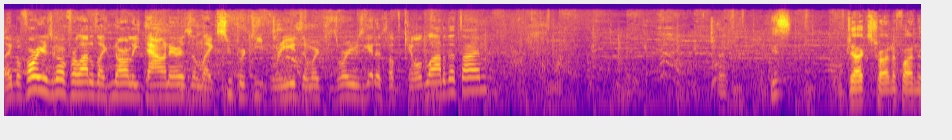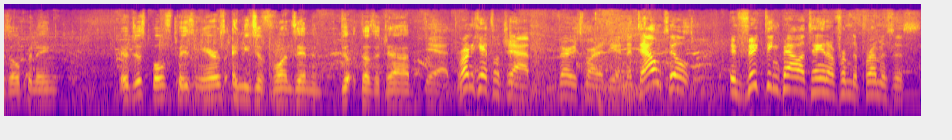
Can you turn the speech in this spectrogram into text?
Like before, he was going for a lot of like gnarly down airs and like super deep reads, and which is where he was getting himself killed a lot of the time. He's Jack's trying to find his opening. They're just both spacing airs, and he just runs in and d- does a jab. Yeah, run cancel jab, very smart idea. And the down tilt, evicting Palutena from the premises.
